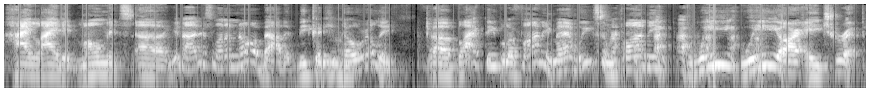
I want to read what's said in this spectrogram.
highlighted moments, uh, you know, I just want to know about it because you know, really, uh, black people are funny, man. We some funny. we we are a trip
